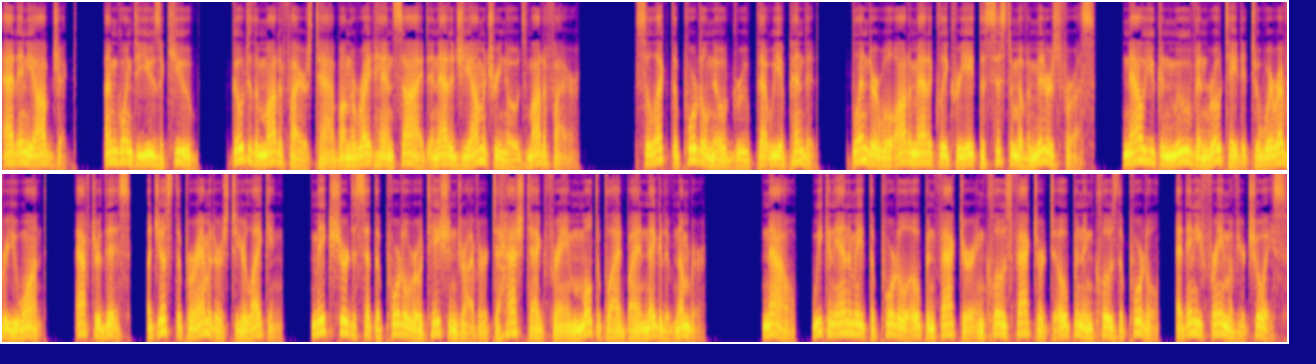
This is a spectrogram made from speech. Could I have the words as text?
add any object. I'm going to use a cube. Go to the Modifiers tab on the right hand side and add a Geometry Nodes modifier. Select the portal node group that we appended. Blender will automatically create the system of emitters for us. Now you can move and rotate it to wherever you want. After this, adjust the parameters to your liking. Make sure to set the portal rotation driver to hashtag frame multiplied by a negative number. Now, we can animate the portal open factor and close factor to open and close the portal, at any frame of your choice.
